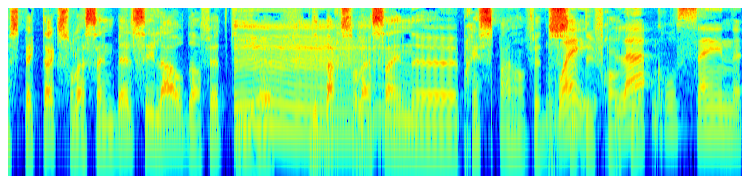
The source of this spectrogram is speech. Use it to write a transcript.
spectacle sur la scène Belle. C'est Loud, en fait, qui Mm. débarque sur la scène euh, principale, en fait, du Ouais, site des Franco. la grosse scène.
